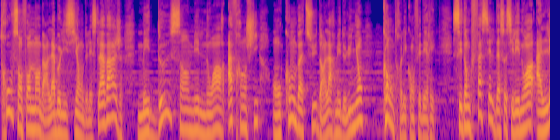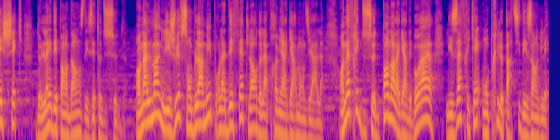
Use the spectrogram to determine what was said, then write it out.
trouve son fondement dans l'abolition de l'esclavage, mais 200 000 Noirs affranchis ont combattu dans l'armée de l'Union contre les Confédérés. C'est donc facile d'associer les Noirs à l'échec de l'indépendance des États du Sud. En Allemagne, les Juifs sont blâmés pour la défaite lors de la Première Guerre mondiale. En Afrique du Sud, pendant la guerre des Boers, les Africains ont pris le parti des Anglais.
